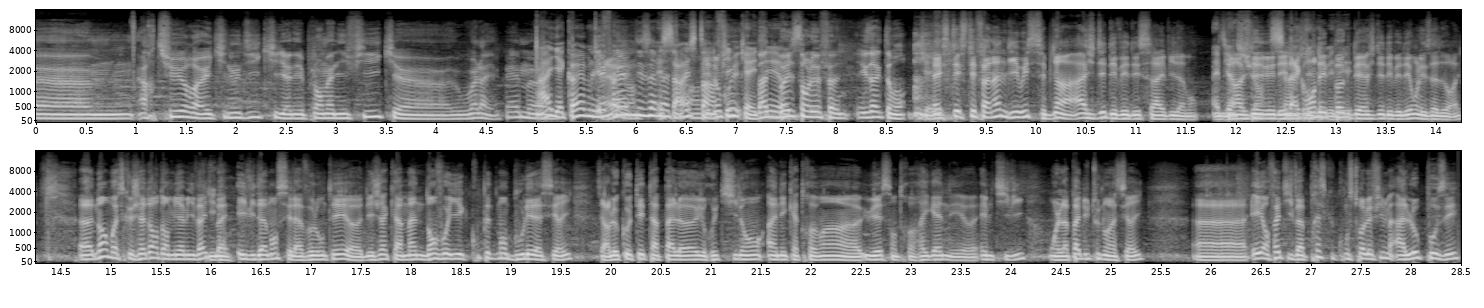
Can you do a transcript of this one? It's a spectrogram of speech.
Euh, Arthur euh, qui nous dit qu'il y a des plans magnifiques. euh, donc voilà, il y a quand même. euh, Ah, il y a quand même y les a quand fans, même des. Et amateurs, ça reste hein. un Et donc, film oui, qui a Bad été. Boys sans le fun, exactement. Et Sté- Stéphane Anne dit oui, c'est bien un HD DVD, ça évidemment. Eh C'est bien un sûr, c'est un La HD grande DVD. époque des HD DVD, on les adorait. Euh, non, moi ce que j'adore dans Miami Vice, Dis-nous. bah, évidemment, c'est la volonté euh, déjà qu'a Mann d'envoyer complètement bouler la série. C'est-à-dire le côté tape à l'œil, rutilant, années 80 euh, US entre Reagan et euh, MTV. On l'a pas du tout dans la série. Euh, et en fait, il va presque construire le film à l'opposé.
